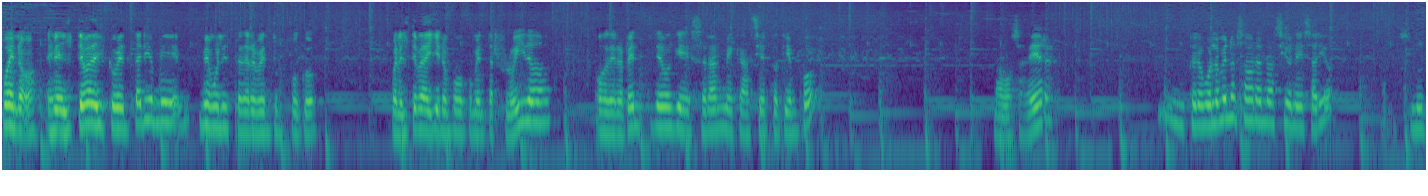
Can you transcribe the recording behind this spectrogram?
bueno, en el tema del comentario me, molesta de repente un poco. Por el tema de que no puedo comentar fluido, o de repente tengo que cerrarme cada cierto tiempo. Vamos a ver. Mm, pero por lo menos ahora no ha sido necesario. Vamos,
